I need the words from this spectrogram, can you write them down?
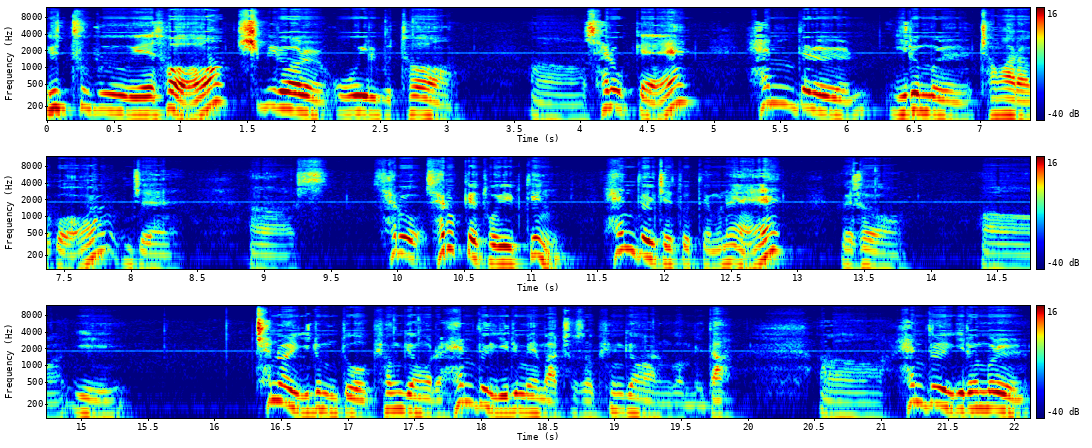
유튜브에서 11월 5일부터 어, 새롭게 핸들 이름을 정하라고 이제 어, 새로 새롭게 도입된 핸들 제도 때문에 그래서 어, 이 채널 이름도 변경을 핸들 이름에 맞춰서 변경하는 겁니다. 어, 핸들 이름을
